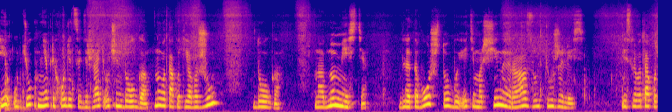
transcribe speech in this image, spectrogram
И утюг мне приходится держать очень долго. Ну, вот так вот я вожу долго на одном месте. Для того, чтобы эти морщины разутюжились. Если вот так вот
